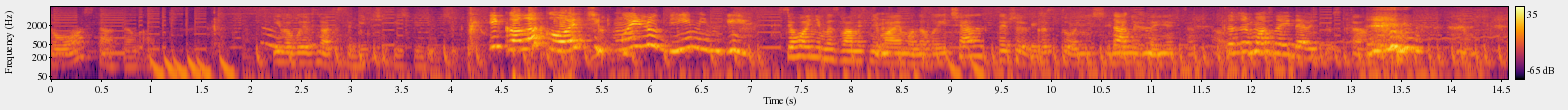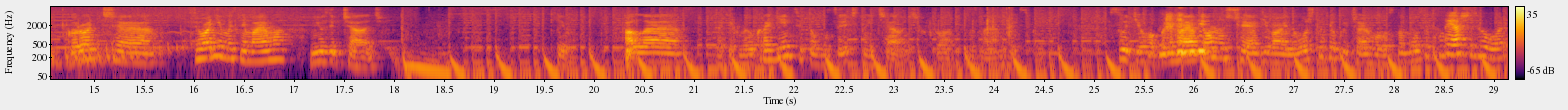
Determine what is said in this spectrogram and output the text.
то ставте лайк. І ми будемо знімати все більше, більше, більше. І колокольчик, мій любименький. Сьогодні ми з вами знімаємо новий челендж. Це вже пристойніший, Так. мені здається. Це вже можна і 9 плюс. Так. Коротше, сьогодні ми знімаємо Music Challenge. Кіт. Але так як ми українці, то музичний челендж, хто не знає англійську. Суть його полягає в тому, що я вдіваю наушники, включаю голосну музику, А я щось говорю.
